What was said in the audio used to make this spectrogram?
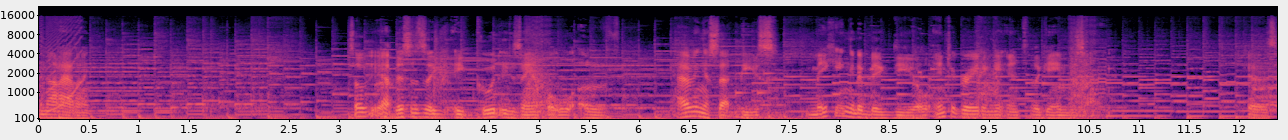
Not happening. So yeah, this is a, a good example of having a set piece, making it a big deal, integrating it into the game design. Because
